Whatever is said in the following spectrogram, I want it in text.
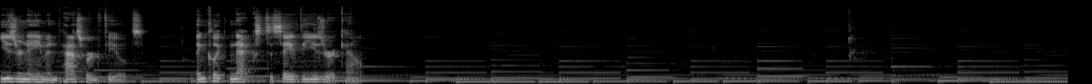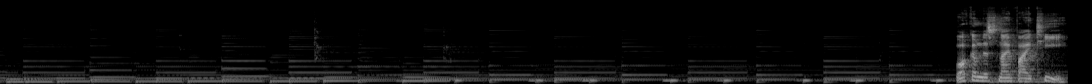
username, and password fields. Then click Next to save the user account. Welcome to Snipe IT,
